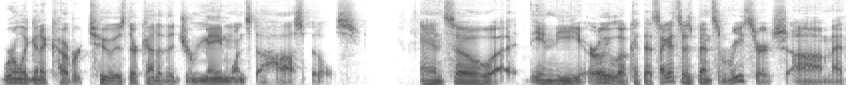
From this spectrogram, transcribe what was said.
we're only going to cover two as they're kind of the germane ones to hospitals. And so, uh, in the early look at this, I guess there's been some research um, at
